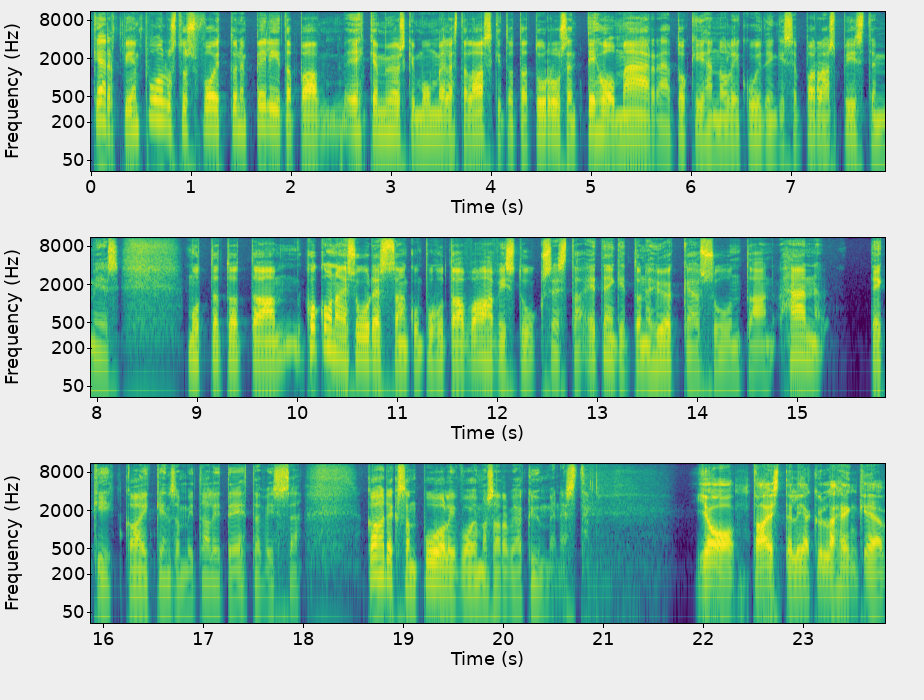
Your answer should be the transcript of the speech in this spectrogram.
Kärppien puolustusvoittoinen pelitapa ehkä myöskin mun mielestä laski tuota Turusen tehomäärää. Toki hän oli kuitenkin se paras pistemies. Mutta tota, kokonaisuudessaan, kun puhutaan vahvistuksesta, etenkin tuonne hyökkäyssuuntaan, hän teki kaikkensa, mitä oli tehtävissä. Kahdeksan puoli voimasarvia kymmenestä. Joo, taistelija kyllä henkeä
